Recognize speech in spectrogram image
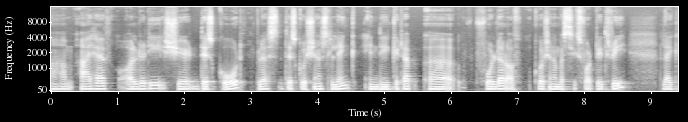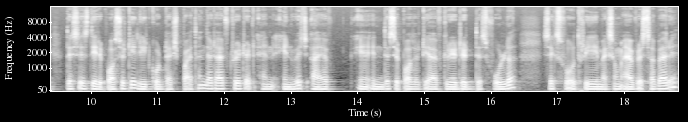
Um, i have already shared this code plus this questions link in the github uh, folder of question number 643 like this is the repository leetcode dash python that i've created and in which i have in, in this repository i have created this folder 643 maximum average subarray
